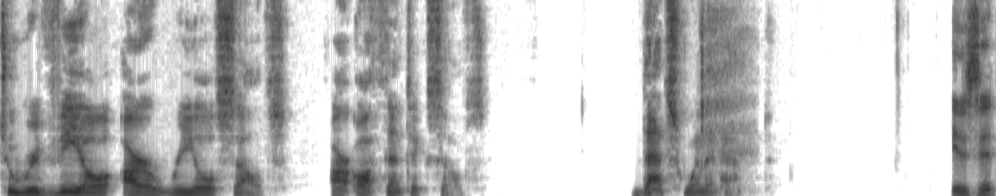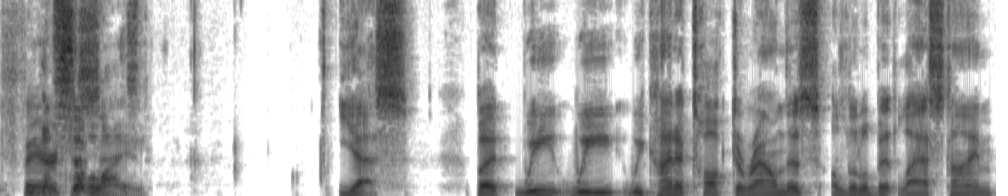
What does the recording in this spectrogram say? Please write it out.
to reveal our real selves, our authentic selves. That's when it happened. Is it fair to civilized. say? Yes, but we we we kind of talked around this a little bit last time.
